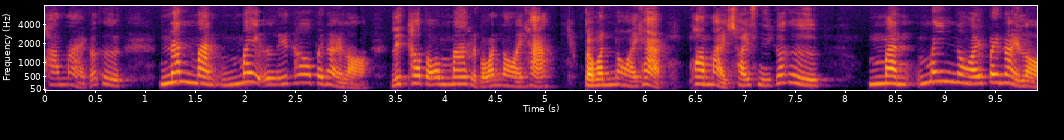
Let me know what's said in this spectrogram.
ความหมายก็คือ นั่นมันไม่ little ไปหน่อยหรอ little แปลว่ามากหรือแปลว่าน้อยคะแปลว่าน้อยค่ะ ความหมาย choice นี้ก็คือ มันไม่น้อยไปหน่อยหรอ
